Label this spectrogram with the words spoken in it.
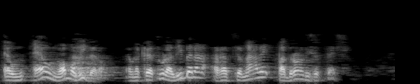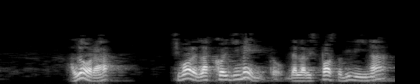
è un, è un uomo libero, è una creatura libera, razionale, padrona di se stesso. Allora ci vuole l'accoglimento della risposta divina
